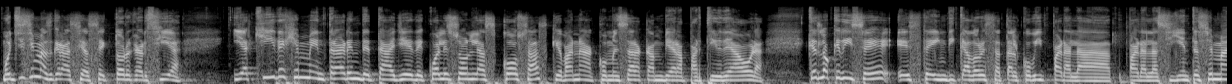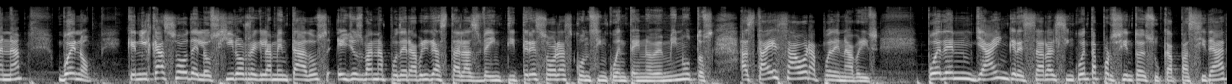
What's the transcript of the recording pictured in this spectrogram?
Muchísimas gracias, Héctor García. Y aquí déjenme entrar en detalle de cuáles son las cosas que van a comenzar a cambiar a partir de ahora. ¿Qué es lo que dice este indicador estatal COVID para la, para la siguiente semana? Bueno, que en el caso de los giros reglamentados, ellos van a poder abrir hasta las 23 horas con 59 minutos. Hasta esa hora pueden abrir. Pueden ya ingresar al 50% de su capacidad,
